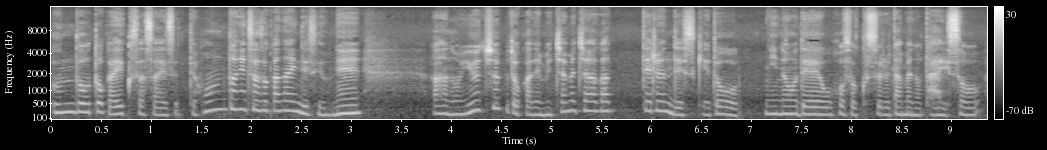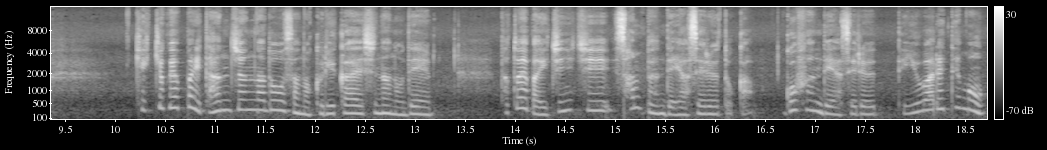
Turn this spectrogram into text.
運動とかエクササイズって本当に続かないんですよね。あの YouTube とかでめちゃめちゃ上がってるんですけど二の腕を細くするための体操。結局やっぱり単純な動作の繰り返しなので例えば1日3分で痩せるとか5分で痩せるって言われても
